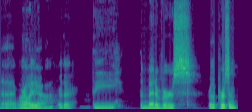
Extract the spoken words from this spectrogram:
uh, where oh, the, yeah. where the the the metaverse or the person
